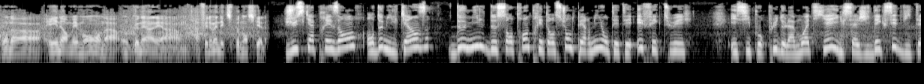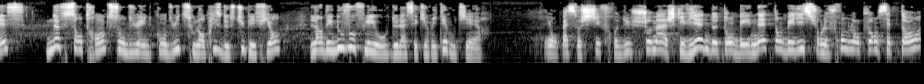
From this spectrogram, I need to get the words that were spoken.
qu'on a énormément, on, connaît un phénomène exponentiel. Jusqu'à présent, en 2015, 2230 rétentions de permis ont été effectuées. Et si pour plus de la moitié il s'agit d'excès de vitesse, 930 sont dus à une conduite sous l'emprise de stupéfiants, l'un des nouveaux fléaux de la sécurité routière. Et on passe aux chiffres du chômage qui viennent de tomber net embellis sur le front de l'emploi en septembre,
